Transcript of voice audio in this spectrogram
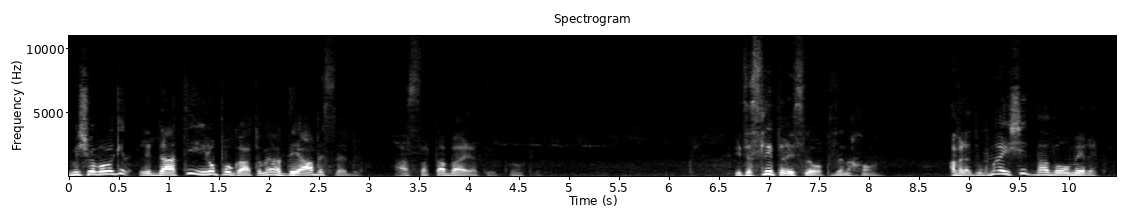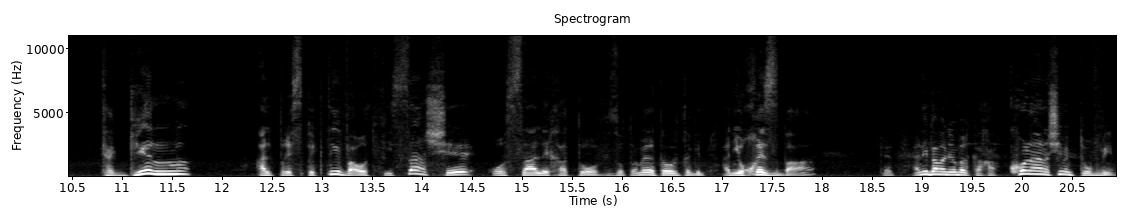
מישהו יבוא ויגיד, לדעתי היא לא פוגעת. אומר, הדעה בסדר. ההסתה בעייתית. אוקיי. It's a slippery slope, זה נכון. אבל הדוגמה האישית באה ואומרת, תגן על פרספקטיבה או תפיסה שעושה לך טוב. זאת אומרת, טוב, תגיד, אני אוחז בה, כן? אני בא ואני אומר ככה, כל האנשים הם טובים.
